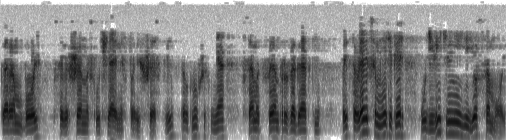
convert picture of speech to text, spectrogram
карамболь совершенно случайных происшествий, столкнувших меня в самый центр загадки, представляется мне теперь удивительнее ее самой.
